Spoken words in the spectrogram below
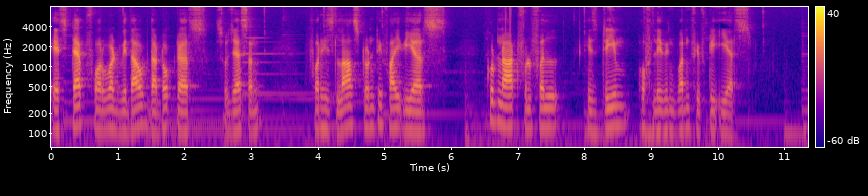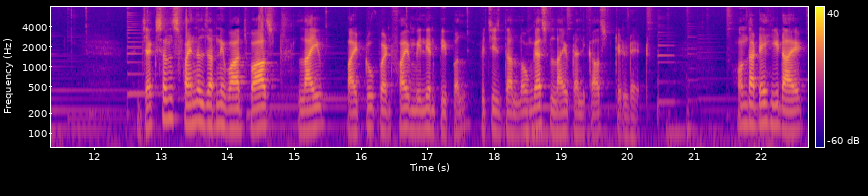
a step forward without the doctor's suggestion for his last 25 years could not fulfill his dream of living 150 years. Jackson's final journey was watched live by 2.5 million people, which is the longest live telecast till date. On the day he died,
